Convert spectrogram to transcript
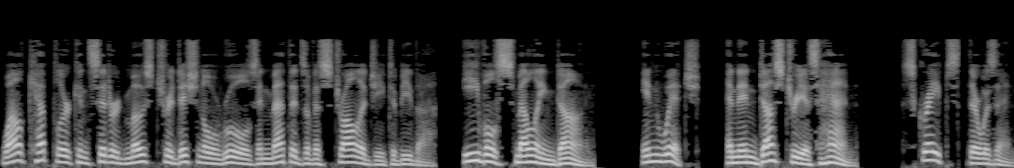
While Kepler considered most traditional rules and methods of astrology to be the evil-smelling dung, in which an industrious hen scrapes, there was an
